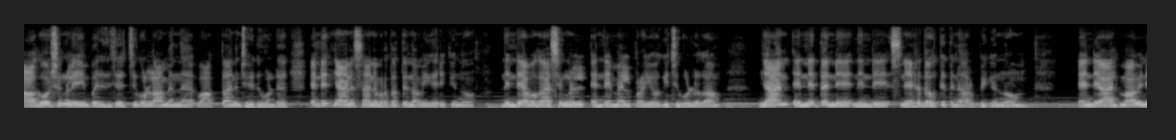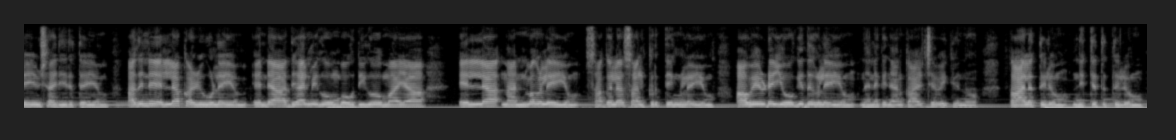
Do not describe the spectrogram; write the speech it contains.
ആഘോഷങ്ങളെയും പരിചരിച്ചു കൊള്ളാമെന്ന് വാഗ്ദാനം ചെയ്തുകൊണ്ട് എന്റെ ജ്ഞാനസ്ഥാന വ്രതത്തെ നവീകരിക്കുന്നു. നിന്റെ അവകാശങ്ങൾ എന്റെ മേൽ പ്രയോഗിച്ചു കൊള്ളുക. ഞാൻ എന്നെ തന്നെ നിന്റെ സ്നേഹദൗത്യത്തിന് അർപ്പിക്കുന്നു. എന്റെ ആത്മാവിനെയും ശരീരത്തെയും അതിന്റെ എല്ലാ കഴിവുകളെയും എന്റെ ആധ്യാത്മികവും ഭൗതികവുമായ എല്ലാ നന്മകളെയും സകല സൽകൃത്യങ്ങളെയും അവയുടെ യോഗ്യതകളെയും നിനക്ക് ഞാൻ കാഴ്ചവെക്കുന്നു. കാലത്തിലും നിത്യത്വത്തിലും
